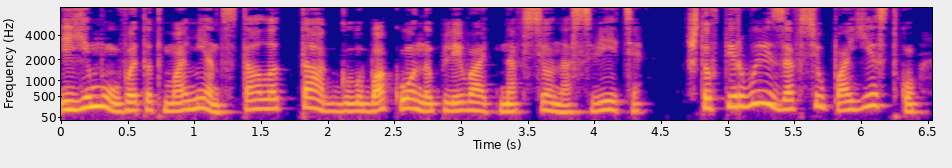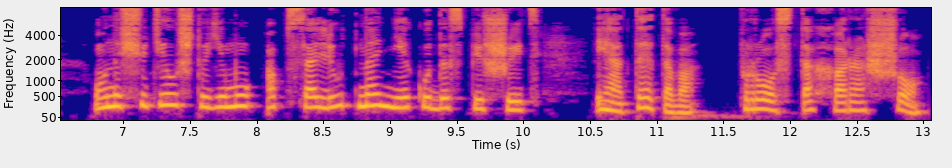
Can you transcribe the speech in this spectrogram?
и ему в этот момент стало так глубоко наплевать на все на свете, что впервые за всю поездку он ощутил, что ему абсолютно некуда спешить, и от этого просто хорошо.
